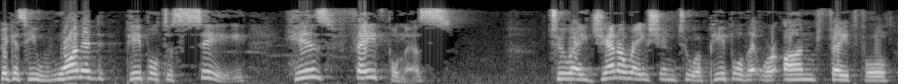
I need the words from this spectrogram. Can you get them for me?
Because he wanted people to see his faithfulness to a generation, to a people that were unfaithful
